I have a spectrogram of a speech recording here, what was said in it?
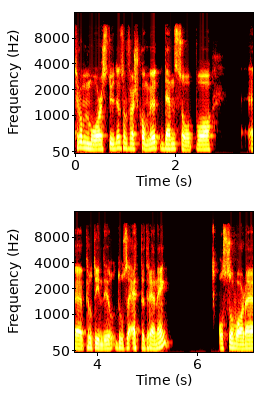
tror Moore-studien som først kom ut, den så på eh, proteindose etter trening. Og så var det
